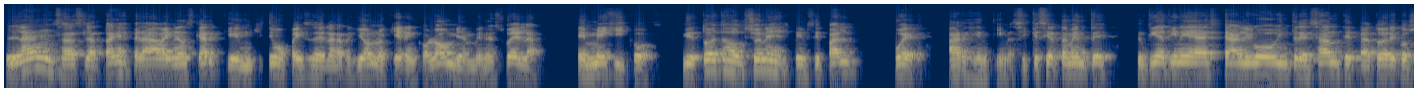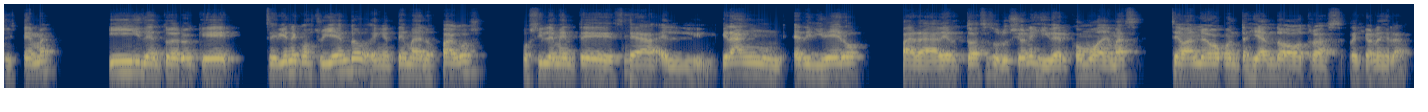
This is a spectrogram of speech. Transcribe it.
lanza la tan esperada Binance Card que muchísimos países de la región no quieren, Colombia, en Venezuela, en México. Y de todas estas opciones, el principal fue Argentina. Así que ciertamente Argentina tiene algo interesante para todo el ecosistema y dentro de lo que se viene construyendo en el tema de los pagos, posiblemente sea el gran hervidero para ver todas esas soluciones y ver cómo además se van luego contagiando a otras regiones de, la,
